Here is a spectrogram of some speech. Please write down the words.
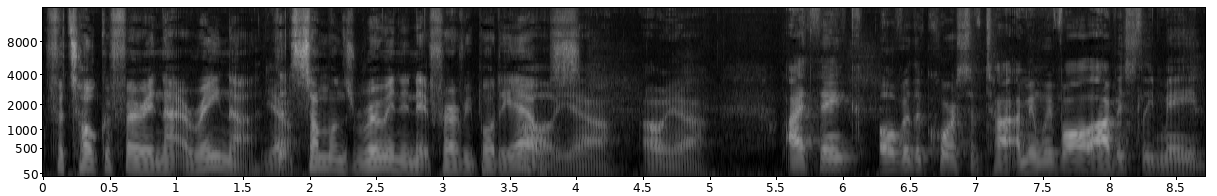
photographer in that arena yeah. that someone's ruining it for everybody oh, else. Oh yeah, oh yeah. I think over the course of time, I mean, we've all obviously made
